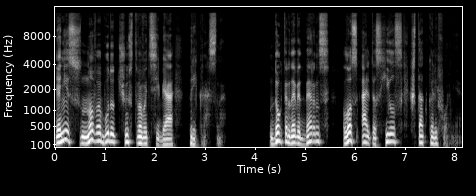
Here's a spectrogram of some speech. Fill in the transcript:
и они снова будут чувствовать себя прекрасно. Доктор Дэвид Бернс, Лос-Альтос-Хиллз, штат Калифорния.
